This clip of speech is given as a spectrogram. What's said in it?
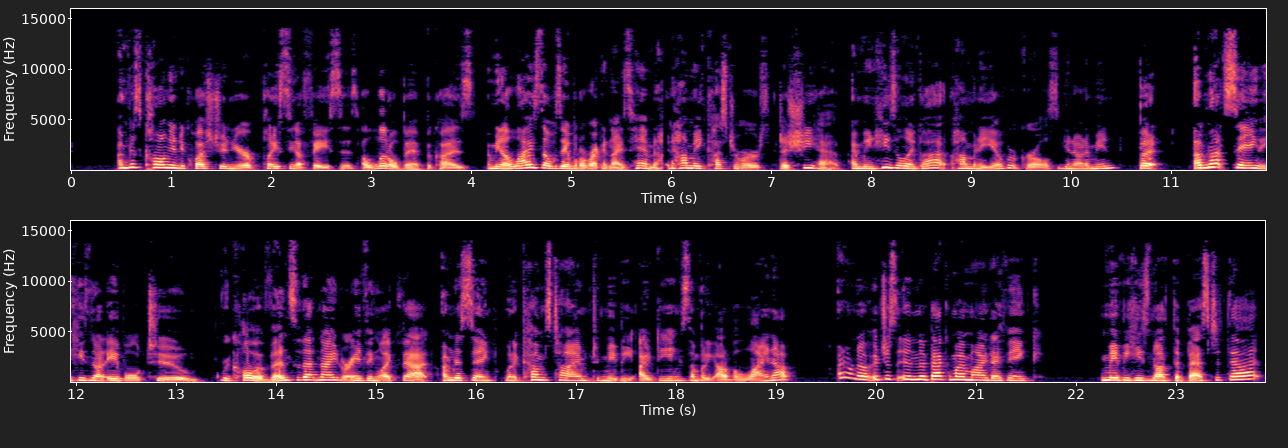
I'm just calling into question your placing of faces a little bit because, I mean, Eliza was able to recognize him and how many customers does she have? I mean, he's only got how many yogurt girls, you know what I mean? But I'm not saying that he's not able to recall events of that night or anything like that. I'm just saying when it comes time to maybe IDing somebody out of a lineup, I don't know. It just, in the back of my mind, I think maybe he's not the best at that.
